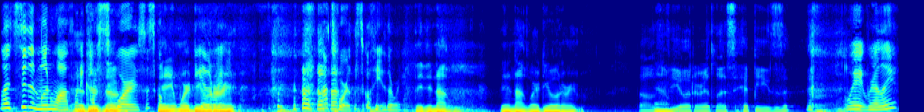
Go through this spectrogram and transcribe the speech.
Let's do the moonwalk when Uh, it comes there's to wars. Let's go. They didn't wear the other way. deodorant. Not to war. Let's go the other way. They did not. They did not wear deodorant. Those Yeah. deodorantless hippies. Wait, really?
